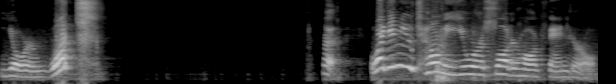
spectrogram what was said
Your what? Uh, why didn't you tell me you were a slaughter hog fangirl?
